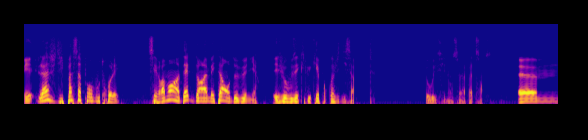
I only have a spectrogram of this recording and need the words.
Et là, je dis pas ça pour vous troller. C'est vraiment un deck dans la méta en devenir. Et je vais vous expliquer pourquoi je dis ça. Oui, sinon ça n'a pas de sens. Euh...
